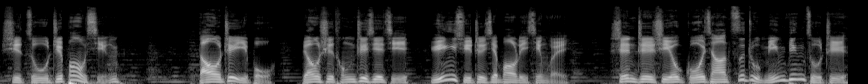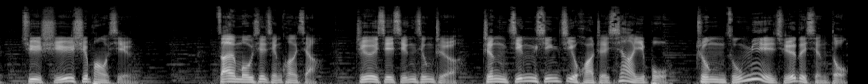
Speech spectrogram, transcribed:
是组织暴行，到这一步表示统治阶级允许这些暴力行为，甚至是由国家资助民兵组织去实施暴行。在某些情况下，这些行凶者正精心计划着下一步种族灭绝的行动。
